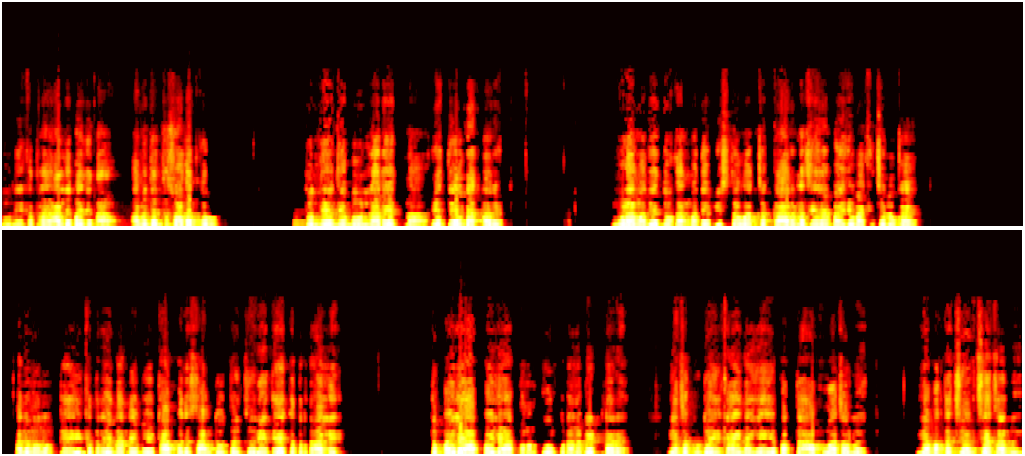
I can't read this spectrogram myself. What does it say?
दोन्ही एकत्र आले पाहिजे ना आम्ही त्यांचं स्वागत करू. पण ते जे बोलणारे आहेत ना हे तेल टाकणार आहेत. मुळामध्ये दोघांमध्ये विस्तवाचं कारणच हे बाकीचे लोक आहेत. आणि म्हणून ते एकत्र येणार नाही मी ठामपणे सांगतो तर जरी ते एकत्र आले तर पहिले आहात पहिले आहात म्हणून कोण कुणाला भेटणार आहे? याचं कुठेही काही नाहीये हे फक्त अफवा चालू आहेत. या फक्त चर्चा चालू आहेत.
